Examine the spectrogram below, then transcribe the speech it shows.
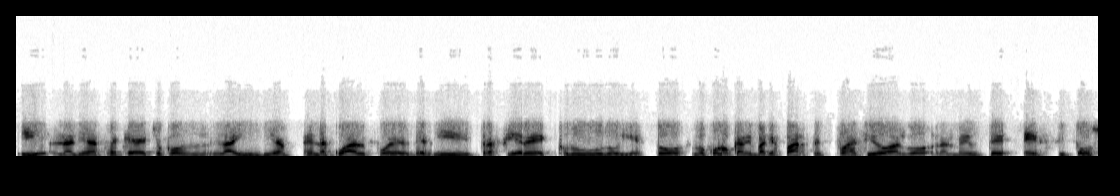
y la alianza que ha hecho con la India en la cual pues de allí transfiere crudo y esto lo colocan en varias partes, pues ha sido algo realmente exitoso.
